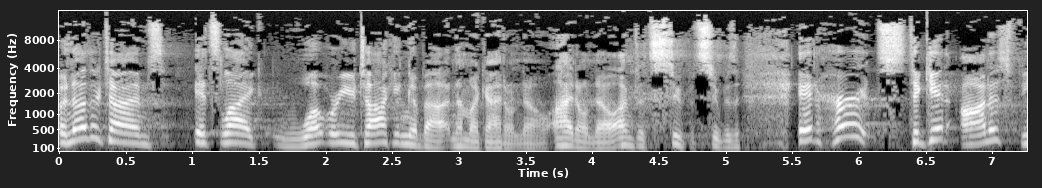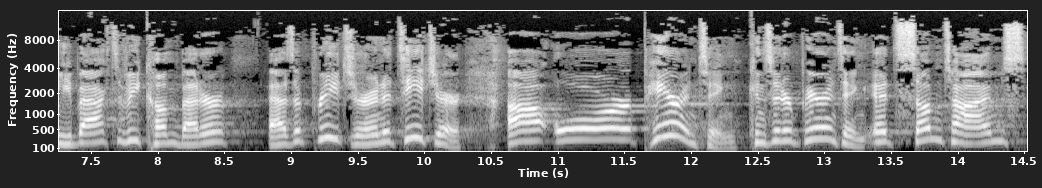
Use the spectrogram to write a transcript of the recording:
And other times, it's like, what were you talking about? And I'm like, I don't know. I don't know. I'm just stupid, stupid. It hurts to get honest feedback to become better as a preacher and a teacher. Uh, or parenting. Consider parenting. It's sometimes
